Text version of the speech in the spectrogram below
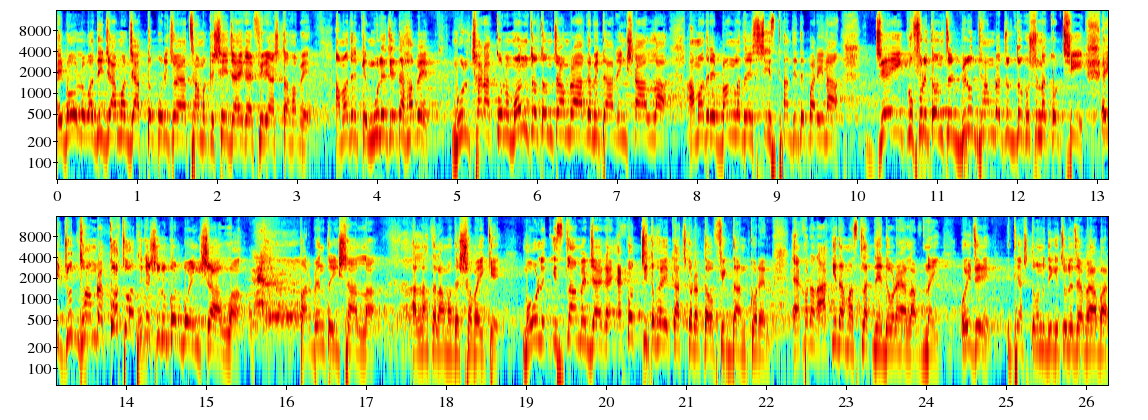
এই মৌলবাদী যে আমার যে আত্মপরিচয় আছে, আমাকে সেই জায়গায় ফিরে আসতে হবে। আমাদেরকে মূলে যেতে হবে। মূল ছাড়া কোনো মন্ত্রতন্ত্র আমরা আগামীতে আর ইনশাআল্লাহ আমাদের এই বাংলাদেশ স্থান দিতে পারি না। যেই কুফরিতন্ত্রের বিরুদ্ধে আমরা যুদ্ধ ঘোষণা করছি, এই যুদ্ধ আমরা কচুয়া থেকে শুরু করব ইনশাআল্লাহ। পারবেন তো ইনশাআল্লাহ? আল্লাহ তালা আমাদের সবাইকে মৌলিক ইসলামের জায়গায় একত্রিত হয়ে কাজ করার তৌফিক দান করেন। এখন আর আকিদা মাসলাক নিয়ে দৌড়ায় লাভ নাই। ওই যে ইতিহাস তো অন্যদিকে চলে যাবে আবার।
